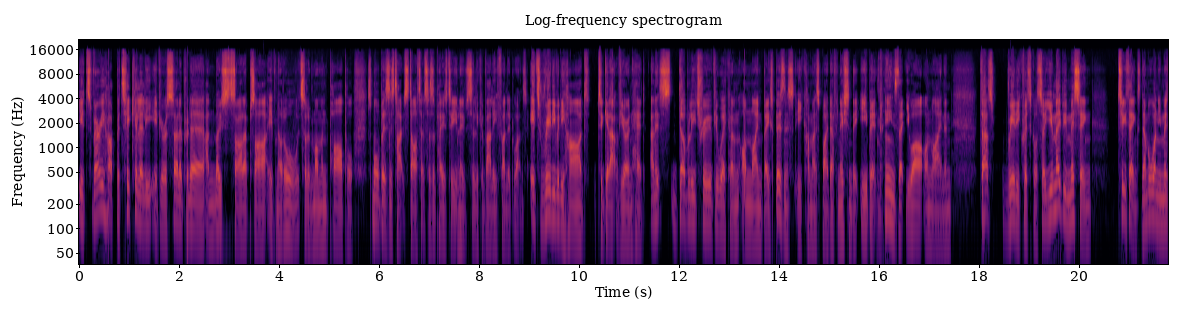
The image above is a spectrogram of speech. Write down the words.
It's very hard, particularly if you're a solopreneur, and most startups are, if not all, sort of mom and pop or small business type startups as opposed to, you know, Silicon Valley funded ones. It's really, really hard to get out of your own head. And it's doubly true if you work on an online based business. E commerce, by definition, the EBIT means that you are online. And that's really critical. So you may be missing two things. Number one, you may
